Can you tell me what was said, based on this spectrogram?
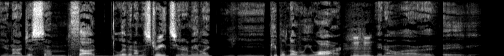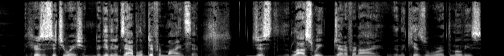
You're not just some thug living on the streets. You know what I mean? Like y y people know who you are. You know. Uh, here's a situation to give you an example of different mindset. Just last week, Jennifer and I and the kids were at the movies.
